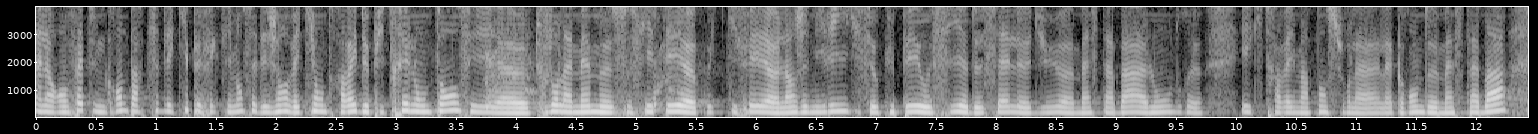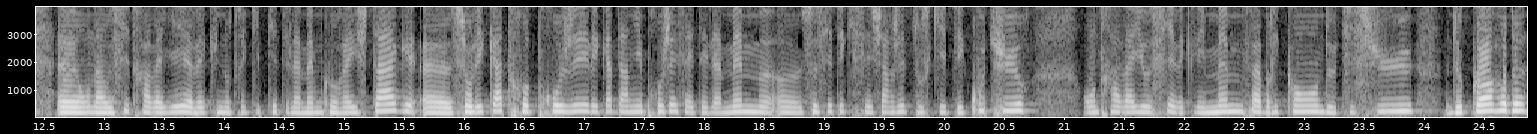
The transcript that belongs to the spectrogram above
Alors en fait, une grande partie de l'équipe, effectivement, c'est des gens avec qui on travaille depuis très longtemps. C'est euh, toujours la même société euh, qui fait euh, l'ingénierie, qui s'est occupée aussi de celle du euh, Mastaba à Londres euh, et qui travaille maintenant sur la, grande Mastaba. Euh, on a aussi travaillé avec une autre équipe qui était la même qu'au Reichstag. Euh, sur les quatre projets, les quatre derniers projets, ça a été la même euh, société qui s'est chargée de tout ce qui était couture. On travaille aussi avec les mêmes fabricants de tissus, de cordes.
